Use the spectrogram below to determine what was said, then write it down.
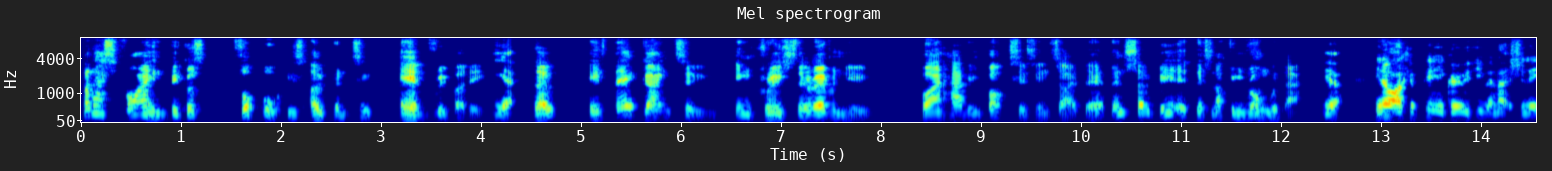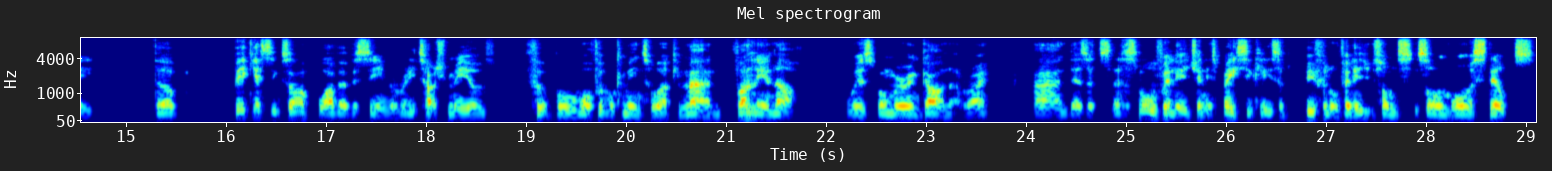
but that's fine because football is open to everybody. Yeah. So if they're going to increase their revenue by having boxes inside there, then so be it. There's nothing wrong with that. Yeah. You know, I completely agree with you. And actually, the biggest example I've ever seen that really touched me of football, what football can mean to working man, funnily enough, was when we were in Ghana, right? And there's a there's a small village, and it's basically it's a beautiful little village. It's on it's on almost stilts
